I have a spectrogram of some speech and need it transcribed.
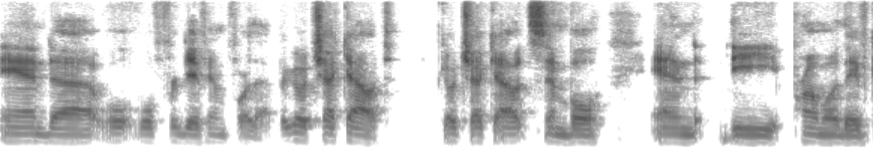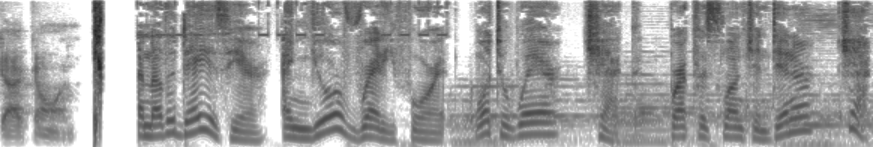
and uh, we'll, we'll forgive him for that. But go check out go check out Simbull and the promo they've got going. Another day is here, and you're ready for it. What to wear? Check. Breakfast, lunch, and dinner? Check.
